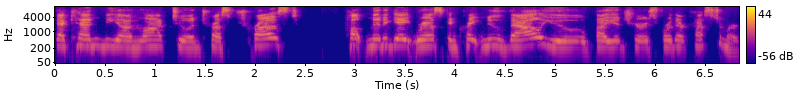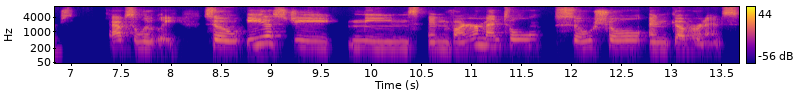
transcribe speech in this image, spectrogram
that can be unlocked to entrust trust, help mitigate risk, and create new value by insurers for their customers? Absolutely. So ESG means environmental, social, and governance.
